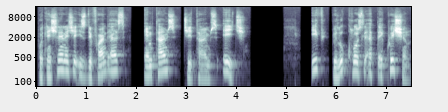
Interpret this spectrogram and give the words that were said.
Potential energy is defined as m times g times h. If we look closely at the equation,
